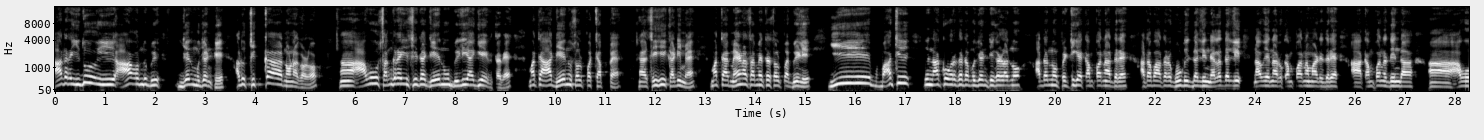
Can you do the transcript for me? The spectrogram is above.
ಆದರೆ ಇದು ಈ, ಆ ಒಂದು ಬಿ, ಜೇನು ಮುಜಂಟಿ, ಅದು ಚಿಕ್ಕ ನೊಣಗಳು ಅವು ಸಂಗ್ರಹಿಸಿದ ಜೇನು ಬಿಳಿಯಾಗಿಯೇ ಇರ್ತದೆ. ಮತ್ತು ಆ ಜೇನು ಸ್ವಲ್ಪ ಚಪ್ಪೆ ಸಿಹಿ ಕಡಿಮೆ, ಮತ್ತು ಮೇಣ ಸಮೇತ ಸ್ವಲ್ಪ ಬಿಳಿ, ಈ ಬಾಕಿ ನಾಲ್ಕು ವರ್ಗದ ಮುಜಂಟಿಗಳನ್ನು ಅದನ್ನು ಪೆಟ್ಟಿಗೆ ಕಂಪನ ಆದರೆ ಅಥವಾ ಅದರ ಗೂಡಿದ್ದಲ್ಲಿ ನೆಲದಲ್ಲಿ ನಾವೇನಾದ್ರು ಕಂಪನ ಮಾಡಿದರೆ ಆ ಕಂಪನದಿಂದ ಅವು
